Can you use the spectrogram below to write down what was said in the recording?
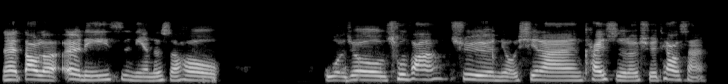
那到了二零一四年的时候，我就出发去纽西兰开始了学跳伞。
